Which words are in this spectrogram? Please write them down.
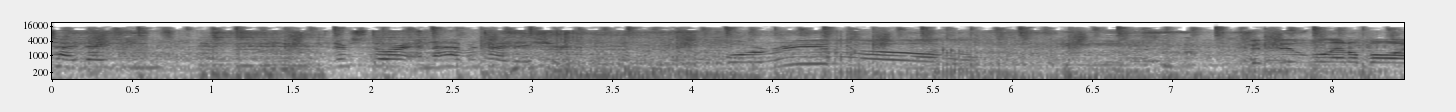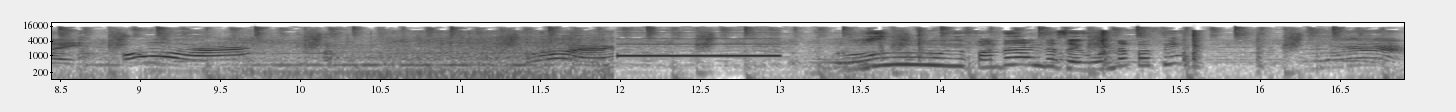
Tie-dye the thrift store, and I have a tie-dye shirt. For real! At this little boy. Or, or, Ooh, you found that in the segunda, papi? yeah,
